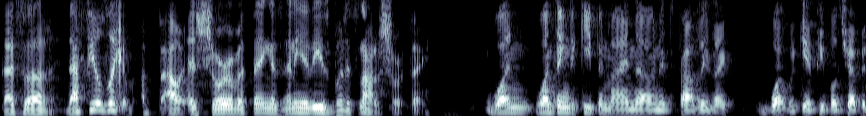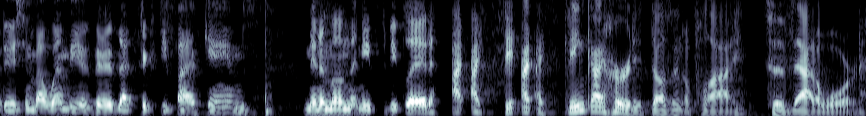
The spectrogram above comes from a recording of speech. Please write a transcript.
that's a that feels like about as sure of a thing as any of these, but it's not a short thing. One one thing to keep in mind though, and it's probably like what would give people trepidation about Wemby is there is that 65 games minimum that needs to be played I I think I, I think I heard it doesn't apply to that award.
